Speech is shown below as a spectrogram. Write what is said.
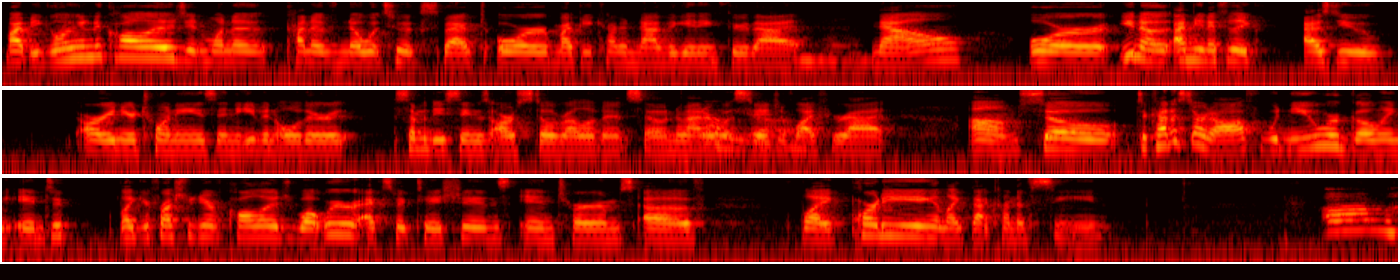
might be going into college and want to kind of know what to expect or might be kind of navigating through that now. Or you know i mean i feel like as you are in your 20s and even older some of these things are still relevant so no matter Oh, what stage yeah. of life you're at. Um, so to kind of start off when you were going into like your freshman year of college what were your expectations in terms of like partying and like that kind of scene Um,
